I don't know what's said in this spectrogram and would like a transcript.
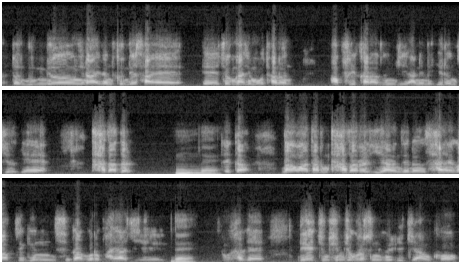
어떤 문명이나 이런 근대 사회에 적응하지 못하는 아프리카라든지 아니면 이런 지역에 타자들 음, 네. 그러니까 나와 다른 타자를 이해하는 데는 사회학적인 시각으로 봐야지 네. 정확하게 내 중심적으로 성경을 읽지 않고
